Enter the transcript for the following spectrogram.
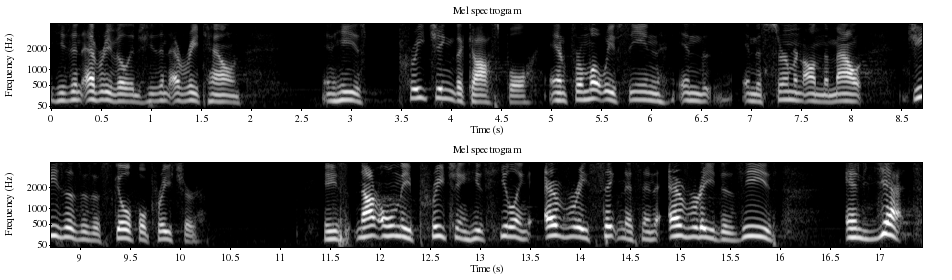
he's in every village, he's in every town. And he's preaching the gospel. And from what we've seen in the, in the Sermon on the Mount, Jesus is a skillful preacher. He's not only preaching, he's healing every sickness and every disease. And yet,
